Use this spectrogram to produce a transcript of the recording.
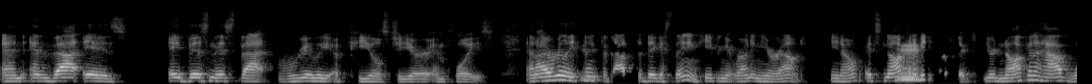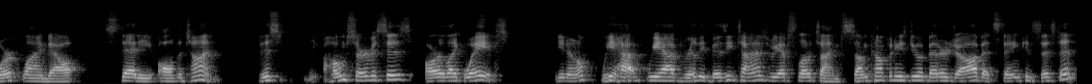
And and that is a business that really appeals to your employees. And I really think that that's the biggest thing in keeping it running year round. You know, it's not going to be perfect. You're not going to have work lined out steady all the time. This home services are like waves. You know, we have we have really busy times, we have slow times. Some companies do a better job at staying consistent,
